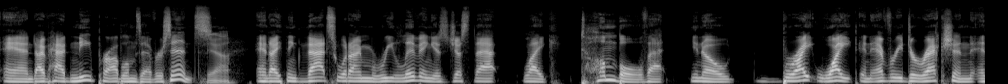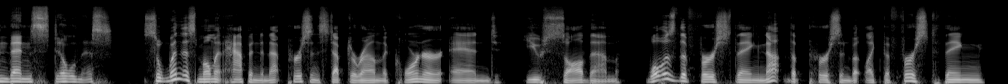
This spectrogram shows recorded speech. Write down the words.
And I've had knee problems ever since. Yeah. And I think that's what I'm reliving is just that like tumble, that, you know, bright white in every direction and then stillness. So, when this moment happened and that person stepped around the corner and you saw them, what was the first thing, not the person, but like the first thing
